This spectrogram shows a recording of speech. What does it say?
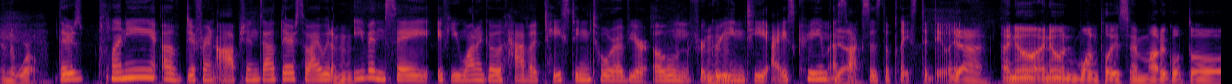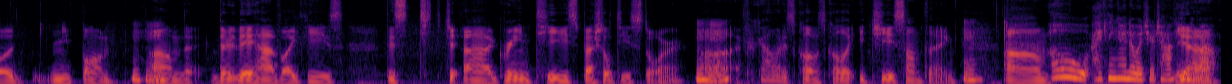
in the world. There's plenty of different options out there. So I would Mm-hmm. even say if you want to go have a tasting tour of your own for green tea ice cream, Mm-hmm. Yeah. Asakusa is the place to do it. Yeah, I know. I know. In one place in Marugoto, Nippon, Mm-hmm. um, they they have like these this t- uh, green tea specialty store. Mm-hmm. Uh, I forgot what it's called. It's called like Ichi something. Um, Oh, I think I know what you're talking about. yeah, about.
